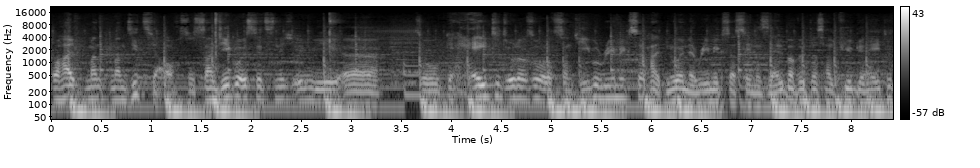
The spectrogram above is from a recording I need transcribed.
so halt, man, man sieht es ja auch. So, San Diego ist jetzt nicht irgendwie äh, so gehatet oder so. San Diego Remixe, halt nur in der Remixer-Szene selber wird das halt viel gehatet.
